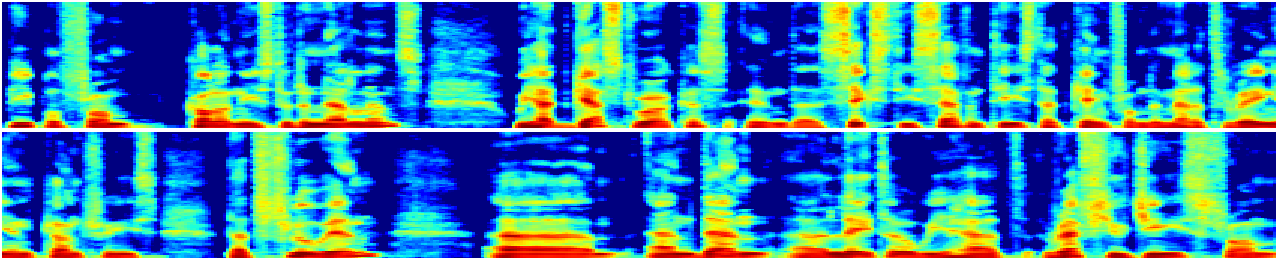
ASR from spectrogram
people from colonies to the Netherlands. We had guest workers in the 60s, 70s that came from the Mediterranean countries that flew in. Um, and then uh, later we had refugees from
